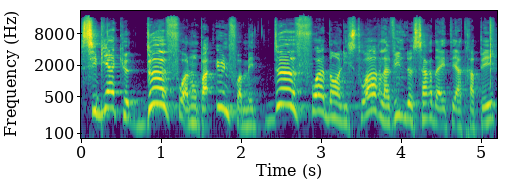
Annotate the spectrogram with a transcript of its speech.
Si bien que deux fois, non pas une fois, mais deux fois dans l'histoire, la ville de Sardes a été attrapée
